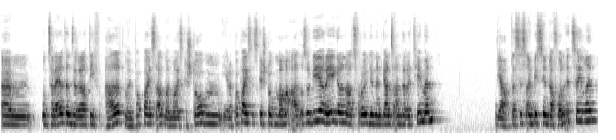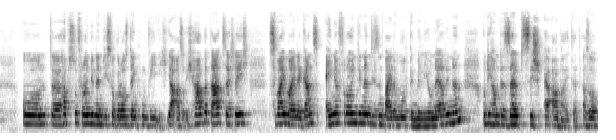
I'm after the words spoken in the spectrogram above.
Ähm, unsere Eltern sind relativ alt. Mein Papa ist alt, meine Mama ist gestorben, ihre Papa ist jetzt gestorben, Mama alt. Also wir regeln als Freundinnen ganz andere Themen. Ja, das ist ein bisschen davon erzählen. Und äh, hast du Freundinnen, die so groß denken wie ich? Ja, also ich habe tatsächlich zwei meine ganz enge Freundinnen, die sind beide Multimillionärinnen und die haben das selbst sich erarbeitet. Also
